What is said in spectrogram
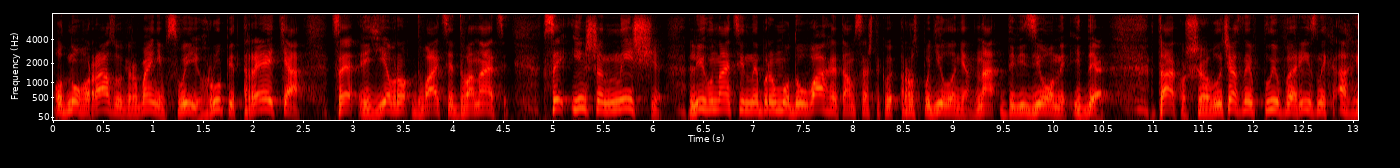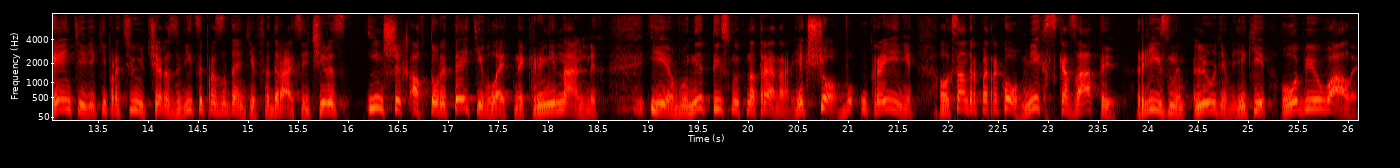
одного разу у Вірменії в своїй групі третя. Це Євро 2012. Все інше нижче. Лігу націй не беремо до уваги. Там все ж таки розподілення на дивізіони іде. Також величезний вплив різних агентів, які працюють через віце-президентів федерації, через інших авторитетів, ледь не кримінальних, і вони тиснуть на тренера. Якщо в Україні Олександр Петраков міг сказати різним людям, які лобіювали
